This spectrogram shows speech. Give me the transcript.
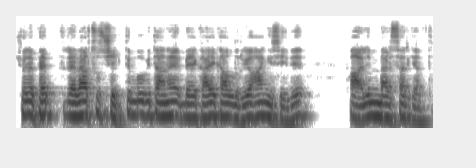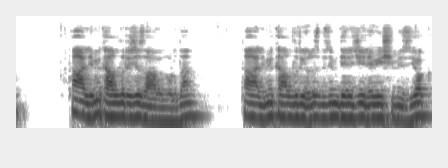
Şöyle Pet Revertus çektim. Bu bir tane BK'yı kaldırıyor. Hangisiydi? Talim Berserker. Talimi kaldıracağız abi buradan. Talimi kaldırıyoruz. Bizim deliciyle bir işimiz yok.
